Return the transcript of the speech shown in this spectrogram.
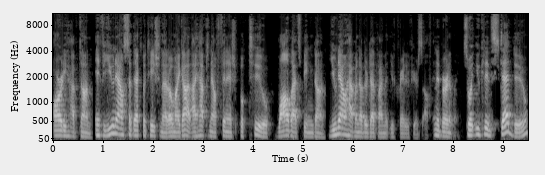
already have done. If you now set the expectation that oh my god i have to now finish book two while that's being done you now have another deadline that you've created for yourself inadvertently. So what you can instead do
